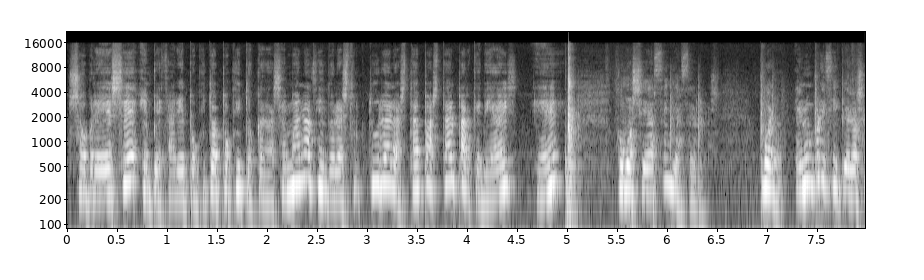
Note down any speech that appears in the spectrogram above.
sobre ese empezaré poquito a poquito cada semana haciendo la estructura, las tapas, tal, para que veáis ¿eh? cómo se hacen y hacerlos. Bueno, en un principio los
